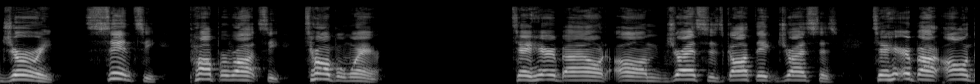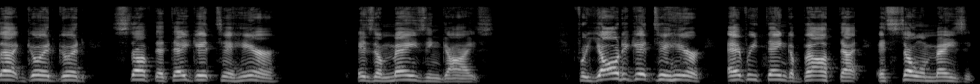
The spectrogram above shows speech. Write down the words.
jewelry, Scentsy, paparazzi, Tupperware. To hear about um dresses, gothic dresses, to hear about all that good, good stuff that they get to hear is amazing, guys. For y'all to get to hear everything about that, it's so amazing.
